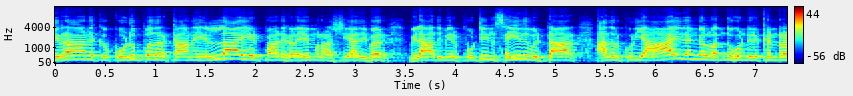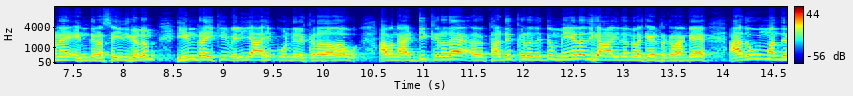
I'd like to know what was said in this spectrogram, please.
ஈரானுக்கு கொடுப்பதற்கான எல்லா ஏற்பாடுகளையும் ரஷ்ய அதிபர் விளாதிமிர் புட்டின் செய்துவிட்டார் விட்டார் அதற்குரிய ஆயுதங்கள் வந்து கொண்டிருக்கின்றன என்கிற செய்திகளும் இன்றைக்கு வெளியாகி கொண்டிருக்கிறது. அதாவது அவங்க அடிக்கிறத தடுக்கிறதுக்கு மேலதிக ஆயுதங்களை கேட்டிருக்கிறாங்க. அதுவும் வந்து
